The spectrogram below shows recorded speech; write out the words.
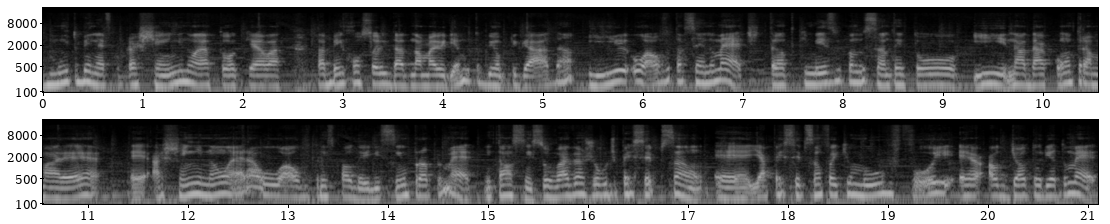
muito benéfico para Shane, não é à toa que ela tá bem consolidada na maioria, muito bem obrigada, e o alvo tá sendo match, tanto que mesmo quando o Sam tentou ir nadar contra a maré, é, a Shen não era o alvo principal dele, sim o próprio Matt. Então, assim, Survival é um jogo de percepção. É, e a percepção foi que o move foi é, de autoria do Matt.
